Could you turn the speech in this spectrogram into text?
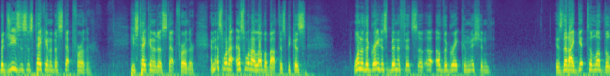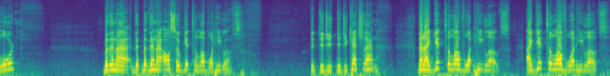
But Jesus has taken it a step further. He's taken it a step further. And that's what I, that's what I love about this because one of the greatest benefits of, of the Great Commission is that I get to love the Lord, but then I, but then I also get to love what He loves. Did, did, you, did you catch that? That I get to love what He loves. I get to love what He loves.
